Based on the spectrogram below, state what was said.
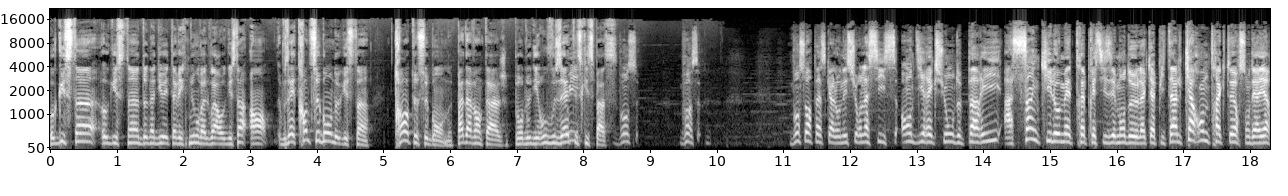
Augustin, Augustin Donadieu est avec nous. On va le voir, Augustin. En... Vous avez 30 secondes, Augustin. 30 secondes, pas davantage, pour nous dire où vous êtes Oui. et ce qui se passe. Bonso- bonso- Bonsoir Pascal, on est sur l'A6 en direction de Paris, à 5 km très précisément de la capitale. 40 tracteurs sont derrière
